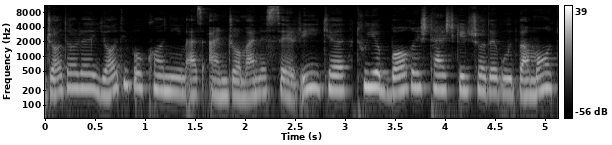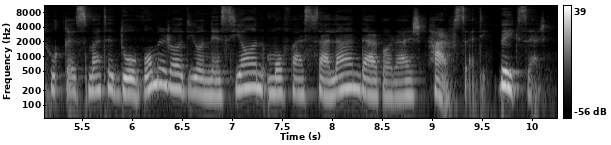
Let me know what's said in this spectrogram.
جا داره یادی بکنیم از انجمن سری که توی باغش تشکیل شده بود و ما تو قسمت دوم رادیو نسیان مفصلا دربارش حرف زدیم. بگذریم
